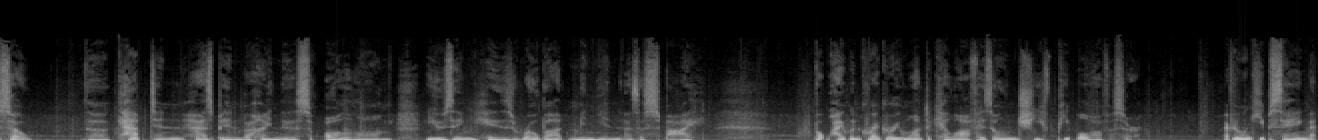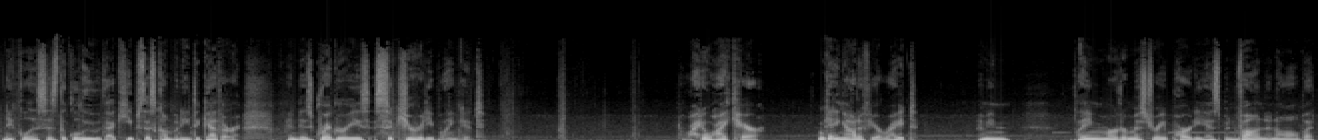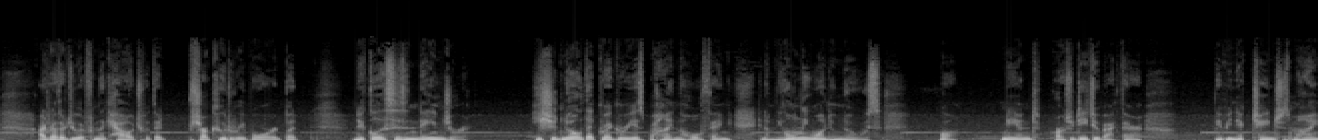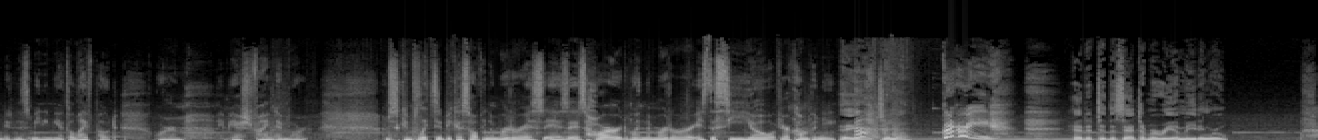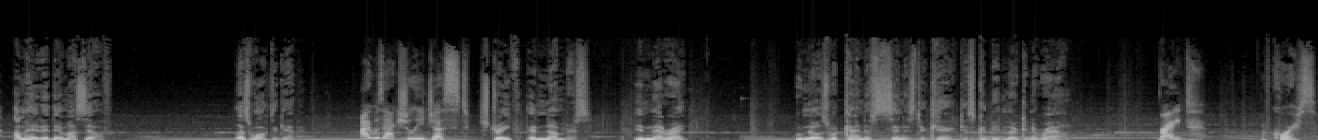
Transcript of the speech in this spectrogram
So, the captain has been behind this all along, using his robot minion as a spy? But why would Gregory want to kill off his own chief people officer? Everyone keeps saying that Nicholas is the glue that keeps this company together and is Gregory's security blanket. Why do I care? I'm getting out of here, right? I mean, playing murder mystery party has been fun and all, but I'd rather do it from the couch with a charcuterie board. But Nicholas is in danger. He should know that Gregory is behind the whole thing, and I'm the only one who knows. Well, me and R2D2 back there. Maybe Nick changed his mind and is meeting me at the lifeboat. Or maybe I should find him. Or I'm just conflicted because solving a murder is, is, is hard when the murderer is the CEO of your company. Hey, Jemma. Gregory! Headed to the Santa Maria meeting room? I'm headed there myself. Let's walk together. I was actually just. Strength in numbers. Isn't that right? Who knows what kind of sinister characters could be lurking around? Right. Of course.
